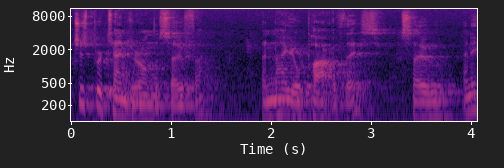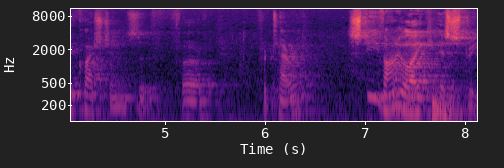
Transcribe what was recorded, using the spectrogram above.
just pretend you're on the sofa, and now you're part of this. So, any questions for, for Terry? Steve, I like history.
